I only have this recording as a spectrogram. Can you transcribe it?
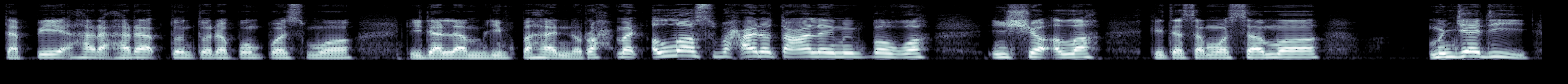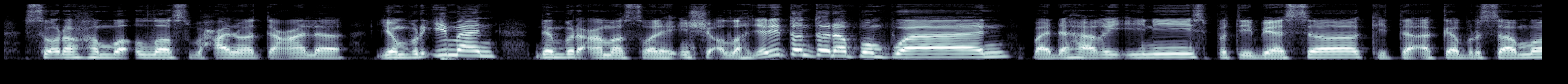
Tapi harap-harap tuan-tuan dan puan semua di dalam limpahan rahmat Allah Subhanahu Taala yang melimpah Allah. Insya-Allah kita sama-sama menjadi seorang hamba Allah Subhanahu Wa Taala yang beriman dan beramal soleh insya-Allah. Jadi tuan-tuan dan puan pada hari ini seperti biasa kita akan bersama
